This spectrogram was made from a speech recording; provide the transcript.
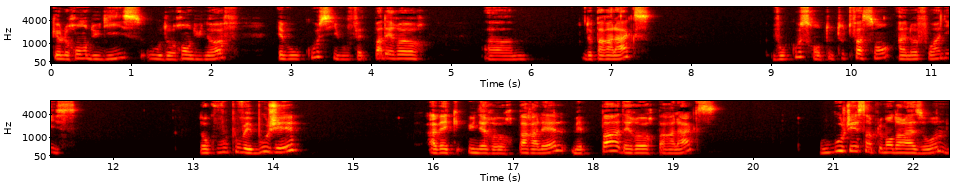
que le rond du 10 ou le rond du 9, et vos coups, si vous ne faites pas d'erreur euh, de parallaxe, vos coups seront de toute façon un 9 ou un 10. Donc vous pouvez bouger avec une erreur parallèle, mais pas d'erreur parallaxe. Vous bougez simplement dans la zone,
